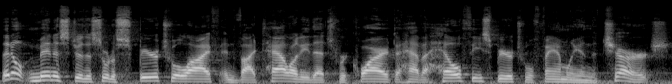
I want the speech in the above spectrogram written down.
They don't minister the sort of spiritual life and vitality that's required to have a healthy spiritual family in the church.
